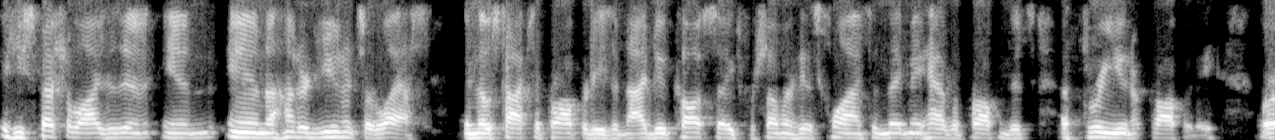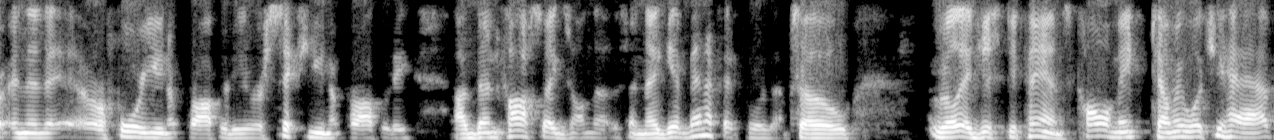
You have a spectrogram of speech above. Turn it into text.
he specializes in in in a 100 units or less in those types of properties. And I do cost segs for some of his clients, and they may have a property that's a three unit property, or and then they, or a four unit property, or a six unit property. I've done cost segs on those, and they get benefit for them. So really, it just depends. Call me, tell me what you have,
